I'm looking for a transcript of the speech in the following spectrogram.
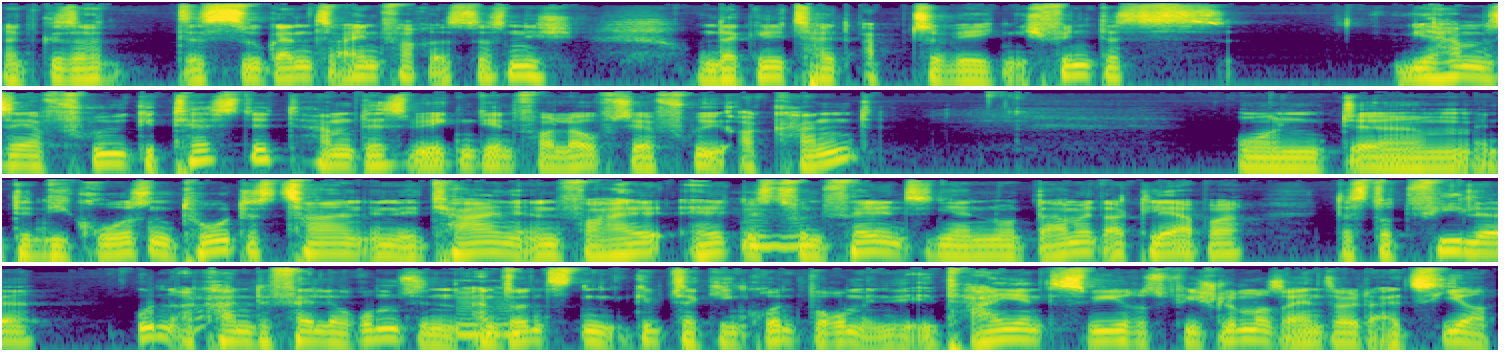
Und hat gesagt, das so ganz einfach ist das nicht. Und da gilt es halt abzuwägen. Ich finde, dass wir haben sehr früh getestet, haben deswegen den Verlauf sehr früh erkannt. Und ähm, denn die großen Todeszahlen in Italien im Verhältnis zu den Fällen sind ja nur damit erklärbar, dass dort viele unerkannte Fälle rum sind. Mhm. Ansonsten gibt es ja keinen Grund, warum in Italien das Virus viel schlimmer sein sollte als hier.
